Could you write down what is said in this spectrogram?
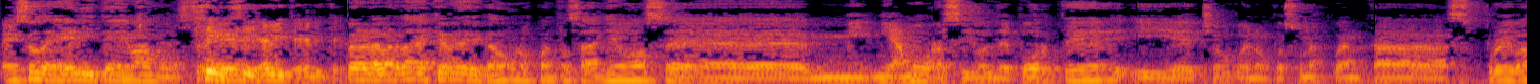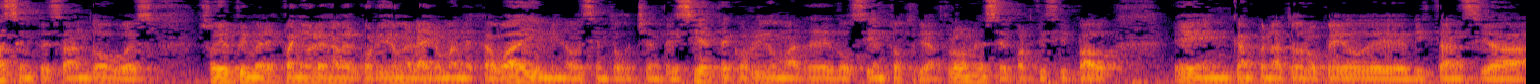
eso, de élite, vamos. Sí, eh, sí, élite, élite. Pero la verdad es que me he dedicado unos cuantos años, eh, mi, mi, amor ha sido el deporte y he hecho, bueno, pues unas cuantas pruebas, empezando pues soy el primer español en haber corrido en el Ironman de Hawái en 1987. He corrido más de 200 triatlones. He participado en Campeonato Europeo de Distancia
